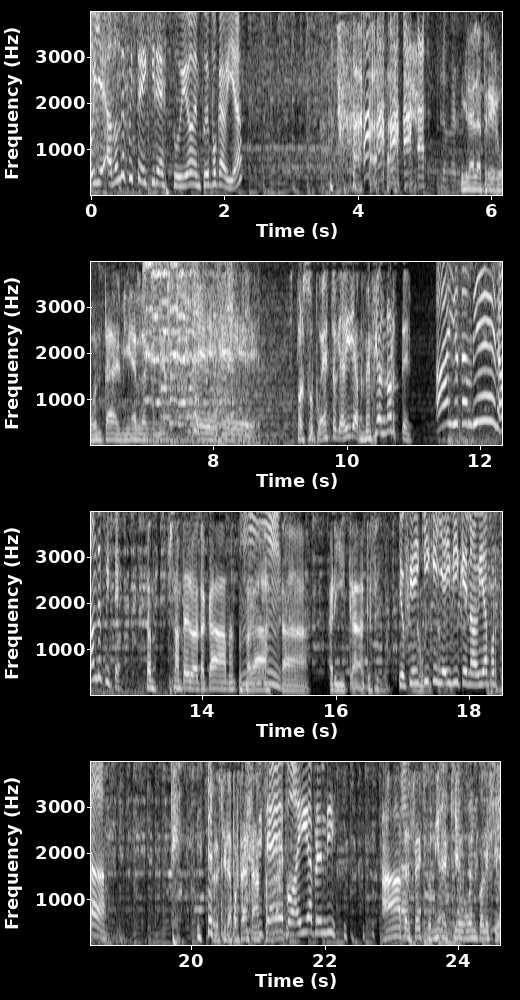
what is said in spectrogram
Oye, ¿a dónde fuiste de gira de estudio? ¿En tu época había? Perdón. Mira la pregunta de mierda que me hace. Eh, eh, por supuesto que había. Me fui al norte. Ah, yo también. ¿A dónde fuiste? San, San Pedro de Atacama, Antofagasta, Arica, qué sé yo. Mm. Yo fui a Iquique y ahí vi que no había portada. Pero si la portada está en Sí, sé, pues ahí aprendí. Ah, perfecto. Mira, qué buen colegio.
